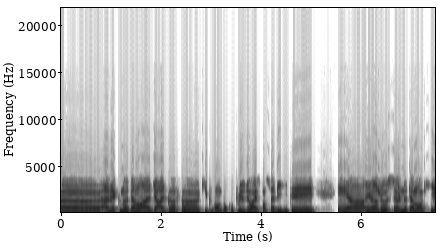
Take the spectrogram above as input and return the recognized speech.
euh, avec notamment un Jared Goff euh, qui prend beaucoup plus de responsabilités et, un, jeu au sol notamment qui,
